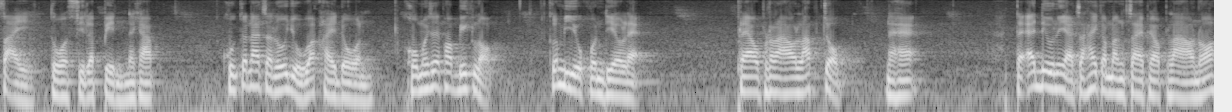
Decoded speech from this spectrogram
ใส่ตัวศิลปินนะครับ คุณก็น่าจะรู้อยู่ว่าใครโดน คงไม่ใช่พ่อบิ๊กหรอก ก็มีอยู่คนเดียวแหละ แพรวพราวรับจบนะฮะ แต่แอดดิวเนี่ยอยากจะให้กำลังใจแพรวพราวเนาะ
